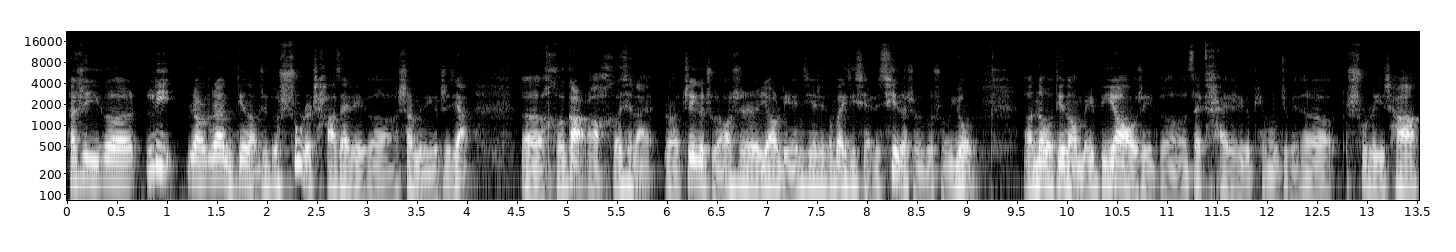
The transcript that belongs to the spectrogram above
它是一个立让让你电脑这个竖着插在这个上面的一个支架，呃，盒盖啊合起来，那这个主要是要连接这个外接显示器的时候，有的时候用，啊，那我电脑没必要这个再开着这个屏幕，就给它竖着一插，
